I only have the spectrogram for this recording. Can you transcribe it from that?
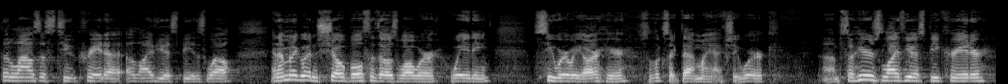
that allows us to create a, a live USB as well. And I'm going to go ahead and show both of those while we're waiting, see where we are here. So it looks like that might actually work. Um, so here's Live USB Creator.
